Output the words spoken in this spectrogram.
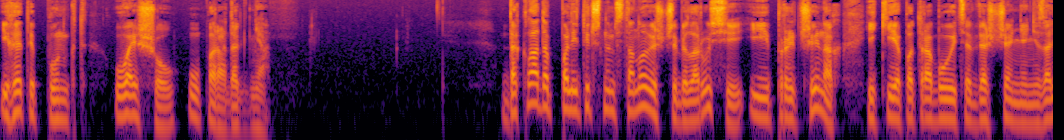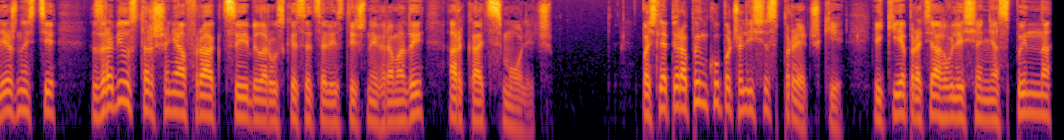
і гэты пункт увайшоў у парадак дня. Даклада палітычным становішчы беларусі і прычынах якія патрабуюць абвяшчэння незалежнасці зрабіў старшыня фракцыі беларускай сацыялістычнай грамады аркадь смоліч. Пасля перапынку пачаліся спрэчкі якія працягваліся няспынна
